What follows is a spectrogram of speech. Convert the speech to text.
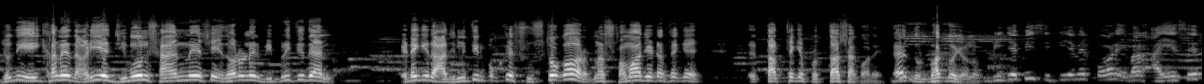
যদি এইখানে দাঁড়িয়ে জীবন সায়ান্নে এসে এ ধরনের বিবৃতি দেন এটা কি রাজনীতির পক্ষে সুস্থকর না সমাজ এটা থেকে তার থেকে প্রত্যাশা করে। দুর্ভাগ্যজনক। বিজেপি সিপিএম এর পর এবার আইএসএফ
